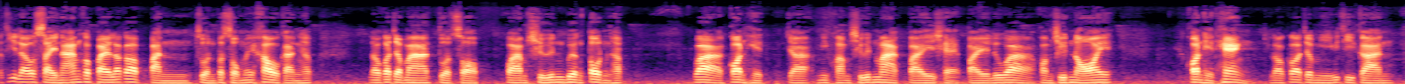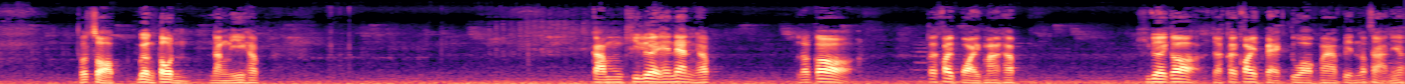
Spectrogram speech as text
จากที่เราใส่น้ำเข้าไปแล้วก็ปั่นส่วนผสมให้เข้ากันครับ เราก็จะมาตรวจสอบความชื้นเบื้องต้นครับ ว่าก้อนเห็ดจะมีความชื้นมากไปแฉะไปหรือว่าความชื้นน้อย ก้อนเห็ดแห้ง เราก็จะมีวิธีการทดสอบเบื้องต้นดังนี้ครับกำขี้เลื่อยให้แน่นครับ แล้วก็ค่อยๆปล่อยมาครับขี้เลื่อยก็จะค่อย ๆ แตกตัวออกมาเป็นลักษณะเนี้ย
